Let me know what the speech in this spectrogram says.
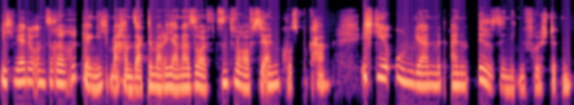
ich werde unsere rückgängig machen, sagte Mariana seufzend, worauf sie einen Kuss bekam. Ich gehe ungern mit einem Irrsinnigen frühstücken.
